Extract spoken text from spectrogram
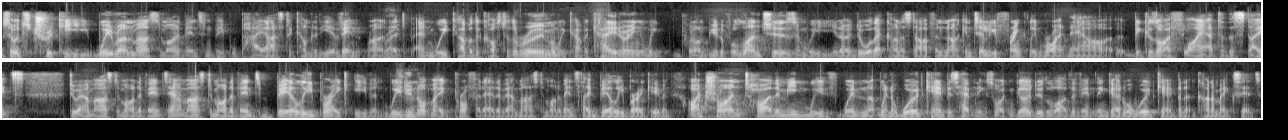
so it's tricky. We run mastermind events and people pay us to come to the event, right? right. and we cover the cost of the room and we cover catering and we put on beautiful lunches and we, you know, do all that kind of stuff. And I can tell you frankly right now, because I fly out to the States to our mastermind events. Our mastermind events barely break even. We do not make profit out of our mastermind events. They barely break even. I try and tie them in with when when a WordCamp is happening, so I can go do the live event, then go to a WordCamp, and it kind of makes sense.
